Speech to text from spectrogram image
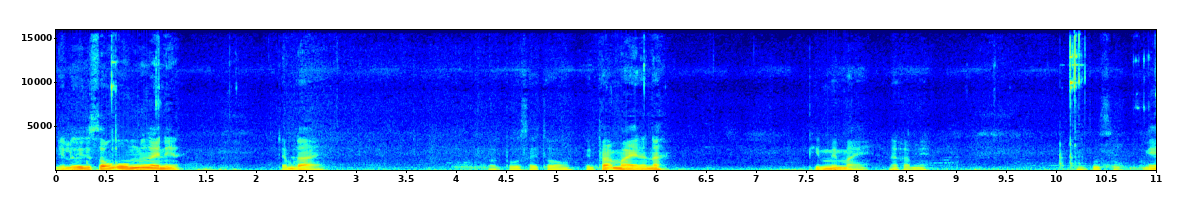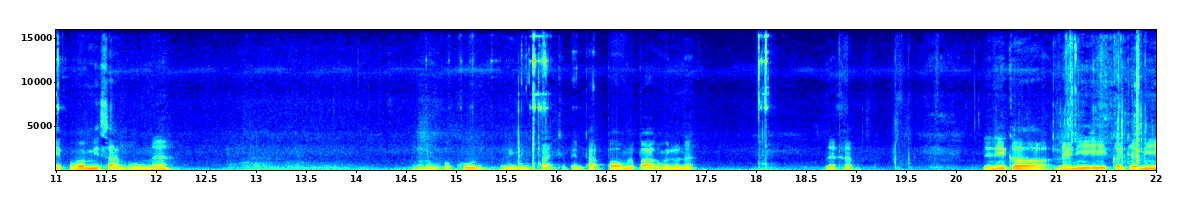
นี่เหลืออยู่สององค์ยังไงเนี่ยจำได้วัดโพไซทองเป็นพระใหม่แล้วนะพิมพ์ใหม่ๆนะครับนี่ หลวงปู่สุขเอ๊ะผมว่ามีสามองค์นะหลวงปู่คูณนี่เป็นพระจะเป็นพระปลอมหรือเปล่าก็ไม่รู้นะนะครับในนี้ก็ในนี้อีกก็จะมี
